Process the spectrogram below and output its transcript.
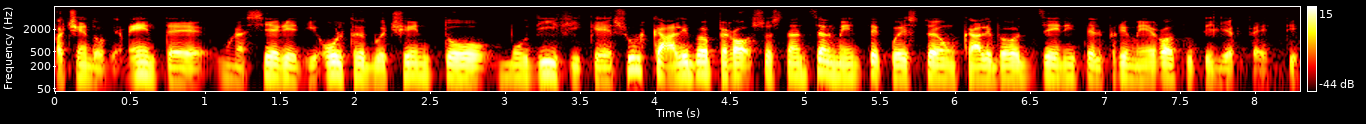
facendo ovviamente una serie di oltre 200 modifiche sul calibro, però sostanzialmente questo è un calibro Zenith il primero a tutti gli effetti.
